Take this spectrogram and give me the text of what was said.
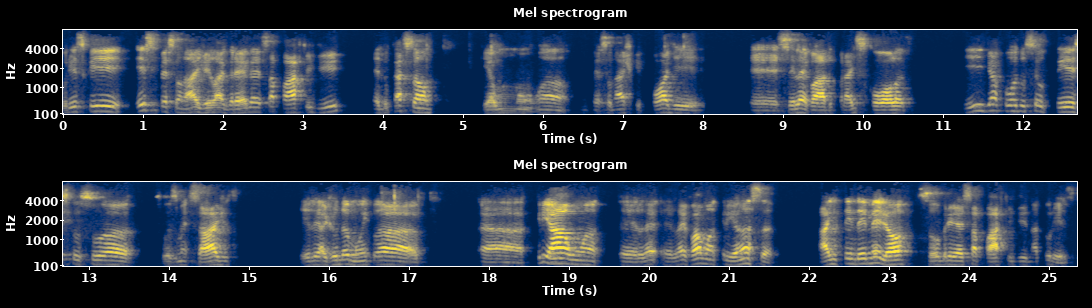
Por isso que esse personagem ele agrega essa parte de educação, que é uma, uma, um personagem que pode é, ser levado para a escola e, de acordo com o seu texto, sua, suas mensagens, ele ajuda muito a, a criar uma é, é, levar uma criança a entender melhor sobre essa parte de natureza.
